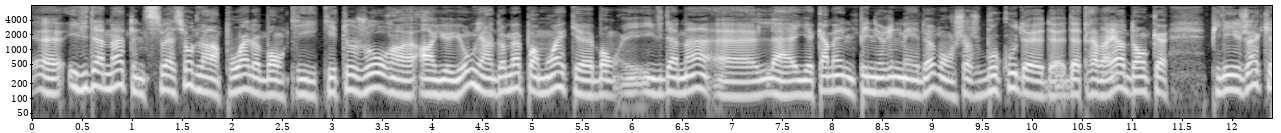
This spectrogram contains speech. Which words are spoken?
Euh, évidemment, tu as une situation de l'emploi bon, qui, est toujours euh, en yo-yo. Il en demeure pas moins que, bon, évidemment, euh, il y a quand même une pénurie de main-d'œuvre. On cherche beaucoup de, travailleurs. Donc, puis les gens qui,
